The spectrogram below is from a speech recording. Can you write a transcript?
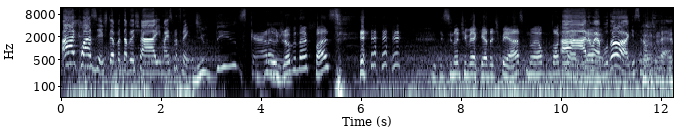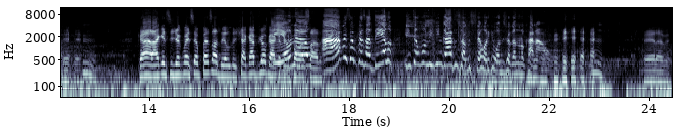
Ai, quase. Acho que dá, pra- dá pra deixar ir mais pra frente. Meu Deus, cara, o jogo não é fácil. e se não tiver queda de penhasco, não é o Dog Ah, não né, é a velho? Bulldog, se não tiver. Hum. Caraca, esse jogo vai ser um pesadelo. Deixa a Gabi jogar Eu não. lançado. Ah, vai ser um pesadelo? Então vou me vingar dos jogos de terror que eu ando jogando no canal. Hum. Pera, velho.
